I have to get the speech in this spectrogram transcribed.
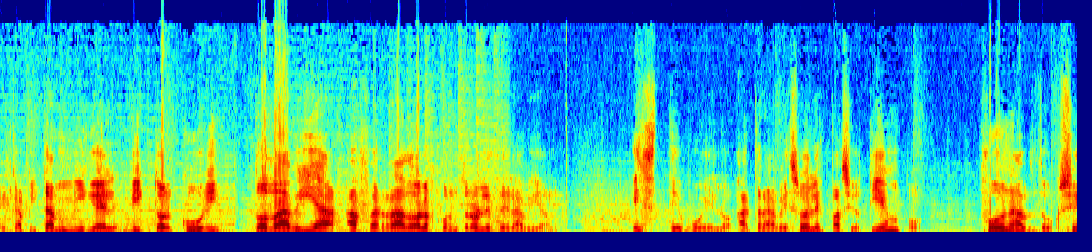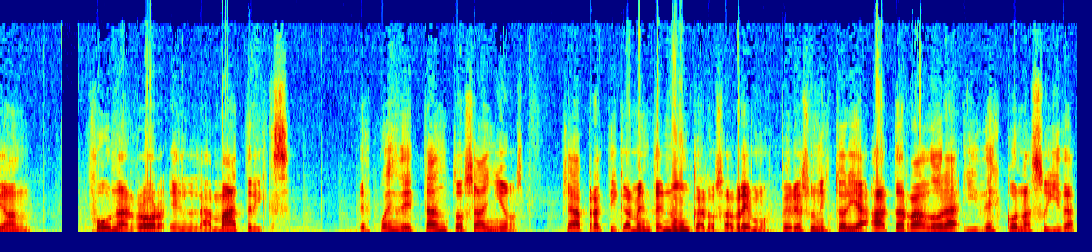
el capitán Miguel Víctor Curi, todavía aferrado a los controles del avión. ¿Este vuelo atravesó el espacio-tiempo? ¿Fue una abducción? ¿Fue un error en la Matrix? Después de tantos años, ya prácticamente nunca lo sabremos, pero es una historia aterradora y desconocida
